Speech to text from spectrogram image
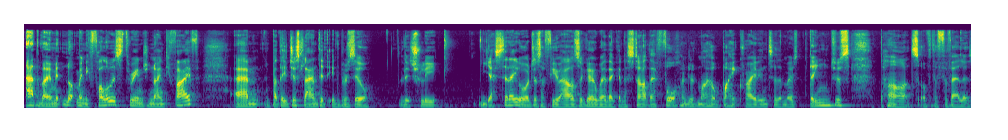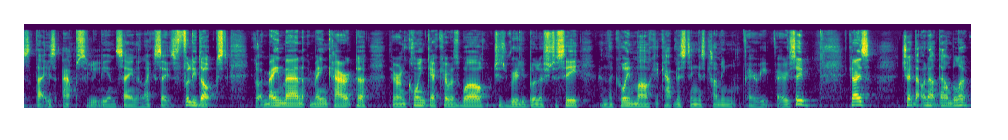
at the moment, not many followers, 395, um, but they just landed in Brazil, literally yesterday or just a few hours ago where they're going to start their 400 mile bike ride into the most dangerous parts of the favelas. That is absolutely insane. And like I say, it's fully doxed. You've got a main man, a main character. They're on CoinGecko as well, which is really bullish to see. And the coin market cap listing is coming very, very soon. Guys, check that one out down below.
